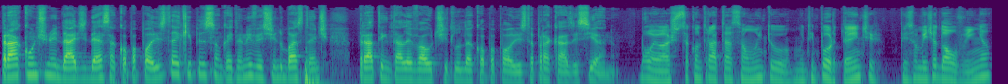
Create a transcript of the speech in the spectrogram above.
para a continuidade dessa Copa Paulista, a equipe do São Caetano investindo bastante para tentar levar o título da Copa Paulista para casa esse ano. Bom, eu acho essa contratação muito, muito importante, principalmente a do Alvinho.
